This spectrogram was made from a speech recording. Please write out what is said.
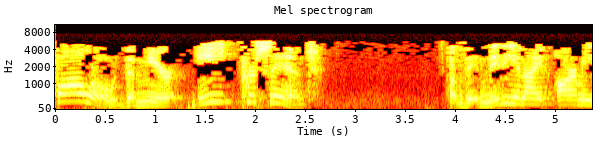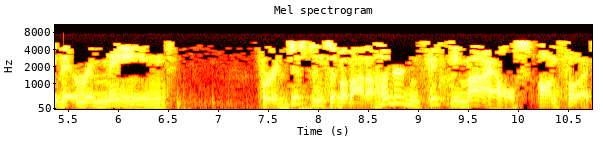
followed the mere 8% of the Midianite army that remained for a distance of about 150 miles on foot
